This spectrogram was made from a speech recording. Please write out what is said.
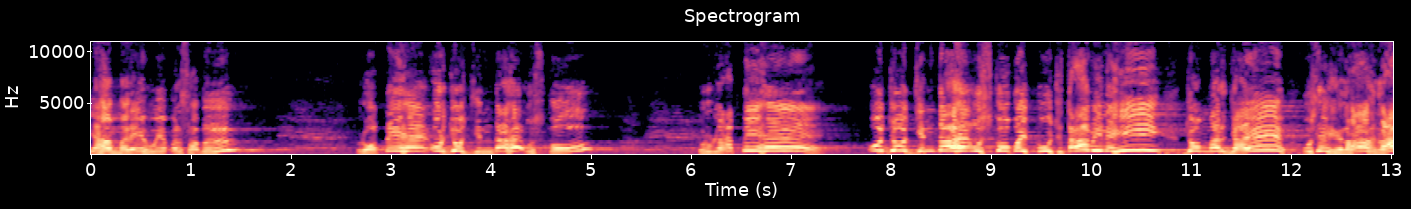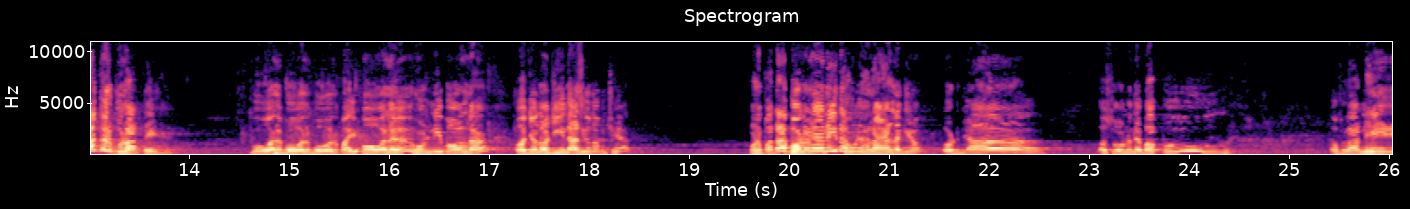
यहाँ मरे हुए पर सब रोते हैं और जो ज़िंदा है उसको रुलाते हैं। और जो जिंदा है उसको कोई पूछता भी नहीं जो मर जाए उसे हिला हिला कर बुलाते हैं ਬੋਲ ਬੋਲ ਬੋਲ ਭਾਈ ਬੋਲ ਹੁਣ ਨਹੀਂ ਬੋਲਦਾ ਉਹ ਜਦੋਂ ਜਿੰਦਾ ਸੀ ਉਦੋਂ ਪੁੱਛਿਆ ਹੁਣ ਪਤਾ ਬੋਲਣਾ ਨਹੀਂ ਤਾਂ ਹੁਣ ਹਿਲਾਣ ਲੱਗਿਓ ਉੱਠ ਜਾ ਉਹ ਸੋਨੂ ਦੇ ਬਾਪੂ ਉਹ ਫਲਾਨੀ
